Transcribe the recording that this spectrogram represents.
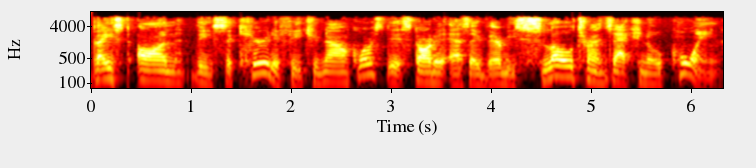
based on the security feature. Now, of course, it started as a very slow transactional coin.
